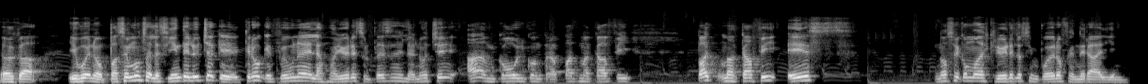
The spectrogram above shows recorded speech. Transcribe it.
Acá. Y bueno, pasemos a la siguiente lucha que creo que fue una de las mayores sorpresas de la noche. Adam Cole contra Pat McAfee. Pat McAfee es... No sé cómo describirlo sin poder ofender a alguien.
